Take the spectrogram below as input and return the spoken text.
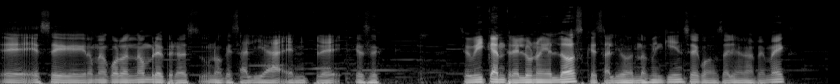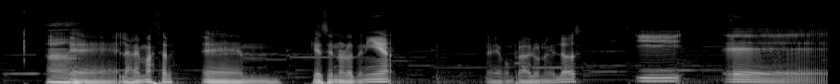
ese que no me acuerdo el nombre, pero es uno que salía entre. que se, se ubica entre el 1 y el 2, que salió en 2015 cuando salieron las remakes, Ah, eh, las remasters. em, que ese no lo tenía. Me había comprado el 1 y el 2. Y. eh,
